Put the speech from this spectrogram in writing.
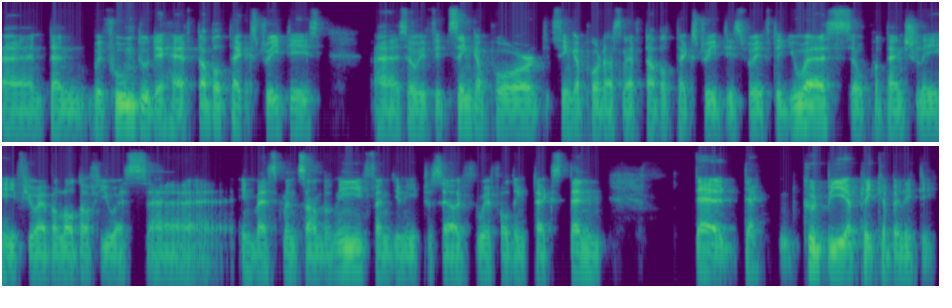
and then with whom do they have double tax treaties uh, so if it's singapore singapore doesn't have double tax treaties with the us so potentially if you have a lot of us uh, investments underneath and you need to sell withholding tax then there there could be applicability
